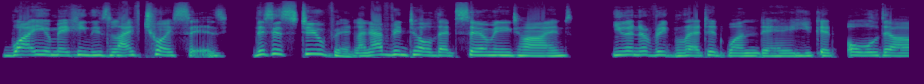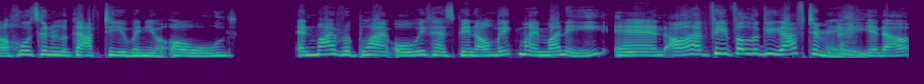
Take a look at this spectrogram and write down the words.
why you're making these life choices. This is stupid. Like I've been told that so many times. You're going to regret it one day. You get older. Who's going to look after you when you're old? And my reply always has been, I'll make my money and I'll have people looking after me, you know?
